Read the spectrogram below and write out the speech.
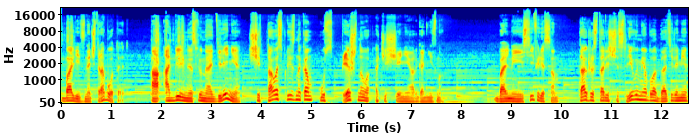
болит значит работает а обильное слюноотделение считалось признаком успешного очищения организма. Больные сифилисом также стали счастливыми обладателями,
